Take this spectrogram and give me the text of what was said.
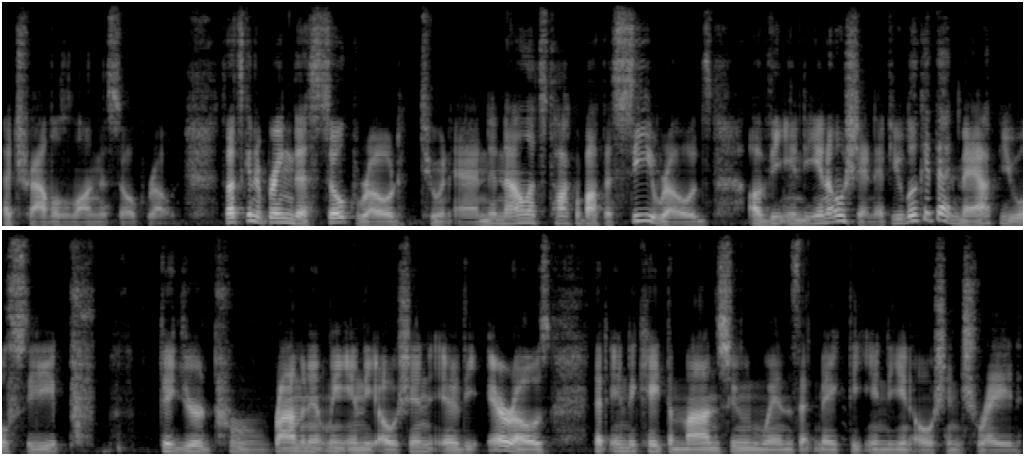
that travels along the Silk Road. So that's going to bring the Silk Road to an end. And now let's talk about the sea roads of the Indian Ocean. If you look at that map, you will see figured prominently in the ocean are the arrows that indicate the monsoon winds that make the Indian Ocean trade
